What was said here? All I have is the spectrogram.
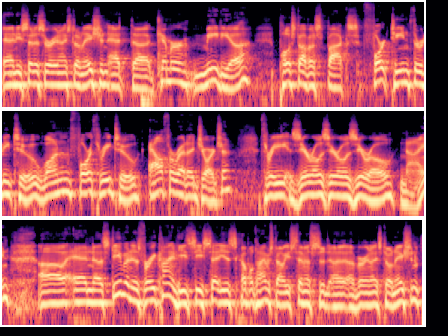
and he sent us a very nice donation at uh, Kimmer Media. Post Office Box 1432 1432, Alpharetta, Georgia 30009. Uh, and uh, Stephen is very kind. He's, he said he's a couple times now, he sent us a, a very nice donation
